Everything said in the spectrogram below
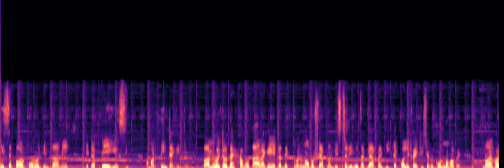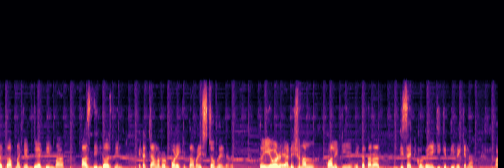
নিচে পাওয়ার পরেও কিন্তু আমি এটা পেয়ে গেছি, আমার তিনটা গিকে তো আমি ওইটাও দেখাবো, তার আগে এটা দেখতে পারেন, অবশ্যই আপনার বিশটা রিভিউ থাকলে আপনার গিকটা কোয়ালিফাইড হিসেবে গণ্য হবে। নয় হয়তো আপনাকে দু একদিন বা পাঁচ দিন, দশ দিন এটা চালানোর পরে কিন্তু আবার স্টপ হয়ে যাবে। তো ইওর অ্যাডিশনাল কোয়ালিটি এটা তারা ডিসাইড করবে, এই গিকে দিবে কিনা বা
